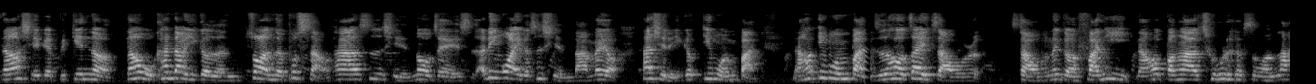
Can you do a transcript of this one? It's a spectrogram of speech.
然后写给 Beginner。然后我看到一个人赚了不少，他是写 Node.js，另外一个是写 Laravel，他写了一个英文版，然后英文版之后再找人。找那个翻译，然后帮他出了什么拉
